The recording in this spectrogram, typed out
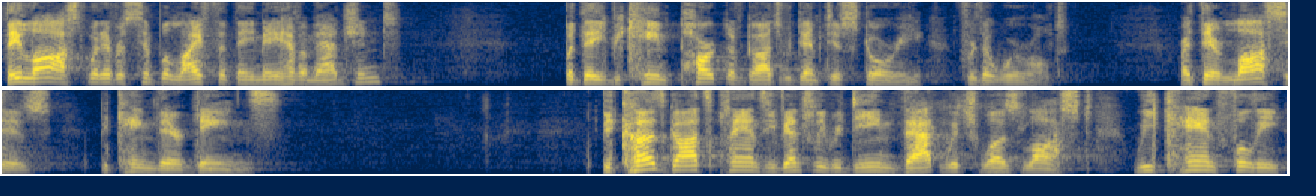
They lost whatever simple life that they may have imagined, but they became part of God's redemptive story for the world. Right? Their losses became their gains. Because God's plans eventually redeemed that which was lost, we can fully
